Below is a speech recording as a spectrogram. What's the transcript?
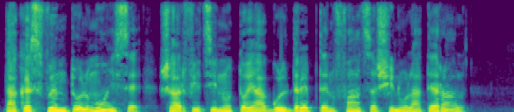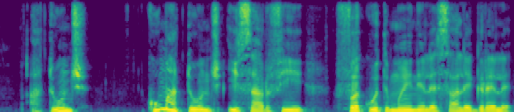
Dacă Sfântul Moise și-ar fi ținut toiagul drept în față și nu lateral, atunci, cum atunci i s-ar fi făcut mâinile sale grele,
